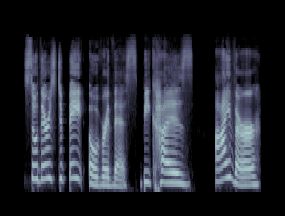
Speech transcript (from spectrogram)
So there's debate over this because either,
